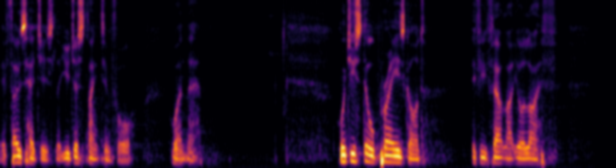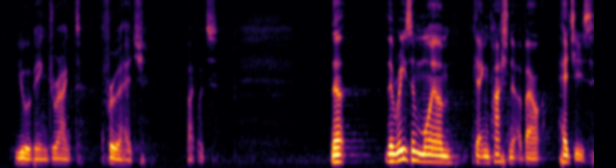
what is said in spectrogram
if those hedges that you just thanked Him for weren't there? Would you still praise God if you felt like your life you were being dragged through a hedge backwards? Now, the reason why I'm getting passionate about hedges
